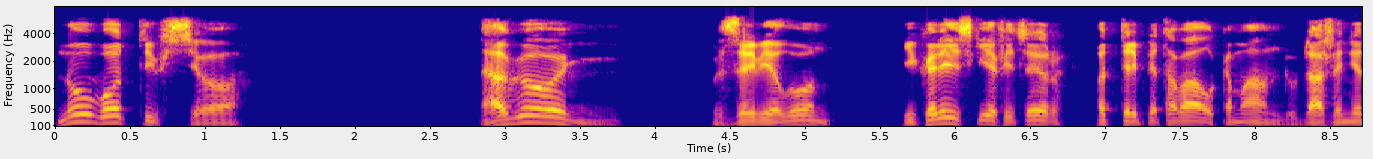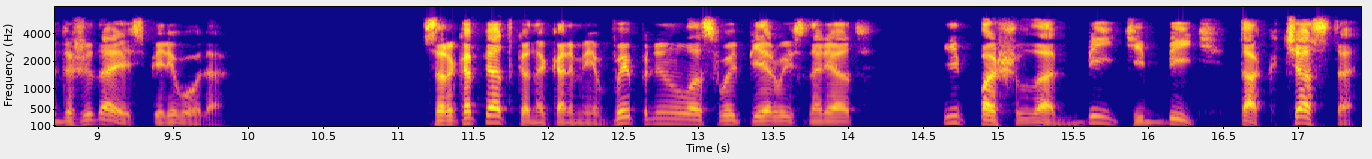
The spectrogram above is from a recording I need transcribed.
Ну вот и все. «Огонь!» — взревел он, и корейский офицер оттрепетовал команду, даже не дожидаясь перевода. Сорокопятка на корме выплюнула свой первый снаряд и пошла бить и бить так часто,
